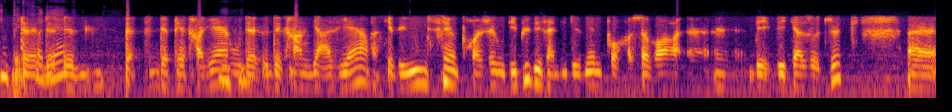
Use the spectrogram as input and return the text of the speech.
de, pétrolières ou de, de grandes gazières, parce qu'il y avait eu aussi un projet au début des années 2000 pour recevoir euh, des, des, gazoducs. Euh,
